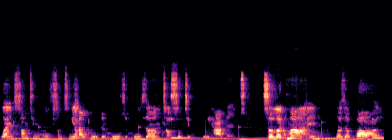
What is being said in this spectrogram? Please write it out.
when something moves, something else moves and moves and moves on until something cool happens. So, like mine was a ball.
